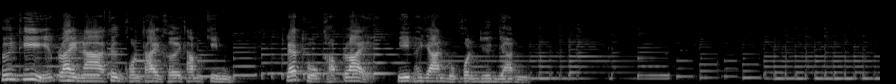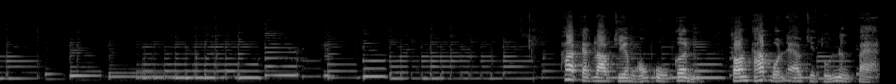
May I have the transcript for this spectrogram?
พื้นที่ไร่นาซึ่งคนไทยเคยทำกิน และถูกขับไล่มีพยานบุคคลยืนยัน ภาพจากดาวเทียมของ Google ตอนทับบน L7018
